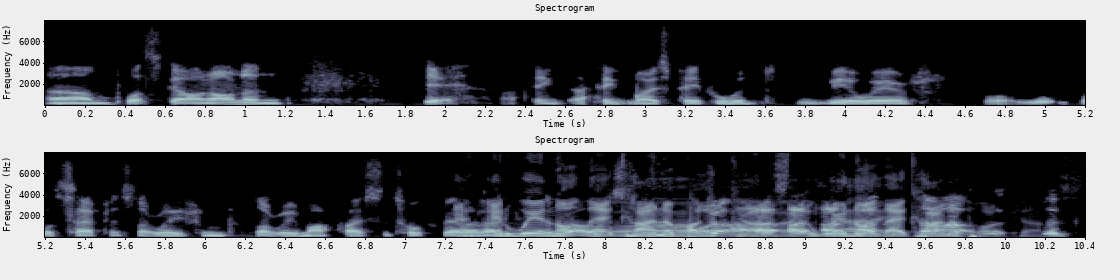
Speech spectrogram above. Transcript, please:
um, what's going on, and yeah, I think I think most people would be aware of what, what's happened. It's not really from not really my place to talk about. And, and we're not that kind of podcast. I, I, we're not that kind of podcast.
